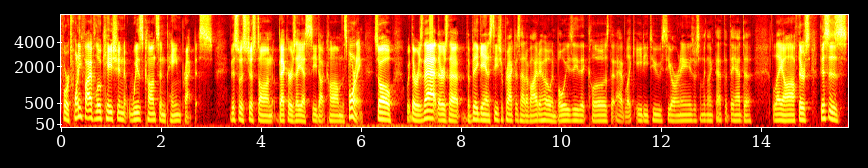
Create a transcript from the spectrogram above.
for 25 location Wisconsin pain practice. This was just on beckersasc.com this morning. So there was that. There's that the big anesthesia practice out of Idaho and Boise that closed that had like 82 CRNAs or something like that that they had to lay off. There's this is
